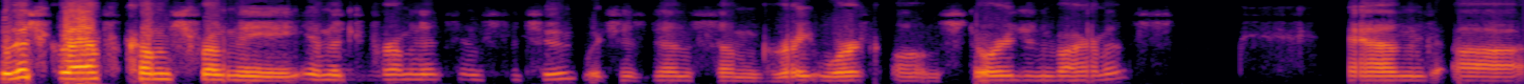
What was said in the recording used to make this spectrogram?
So this graph comes from the Image Permanence Institute, which has done some great work on storage environments. And uh,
